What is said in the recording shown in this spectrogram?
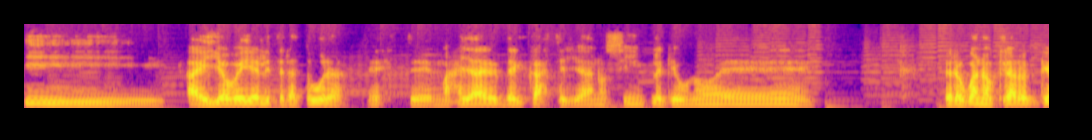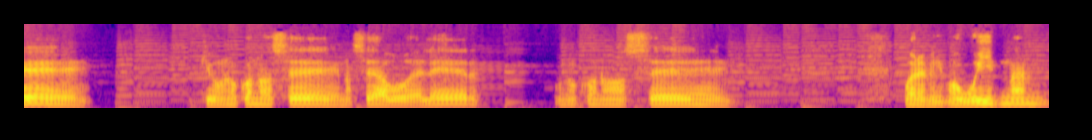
y ahí yo veía literatura, este, más allá del castellano simple que uno ve, pero bueno, claro que, que uno conoce, no sé, a Baudelaire, uno conoce, bueno, el mismo Whitman,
